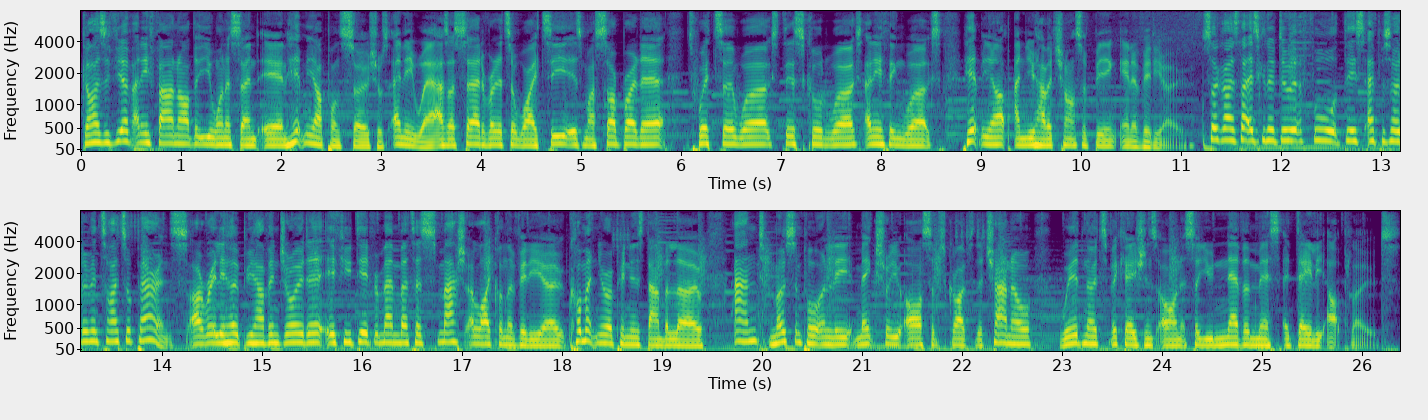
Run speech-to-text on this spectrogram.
guys? If you have any fan art that you want to send in, hit me up on socials anywhere. As I said, Redditor YT is my subreddit. Twitter works, Discord works, anything works. Hit me up, and you have a chance of being in a video. So, guys, that is going to do it for this episode of Entitled Parents. I really hope you have enjoyed it. If you did, remember to smash a like on the video, comment your opinions down below, and most importantly, make sure you are subscribed to the channel with notifications on so you never miss a daily upload.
